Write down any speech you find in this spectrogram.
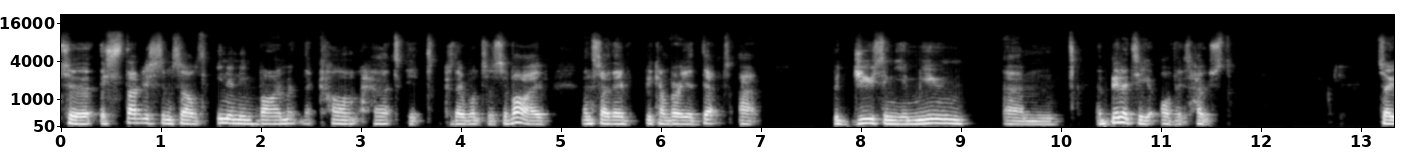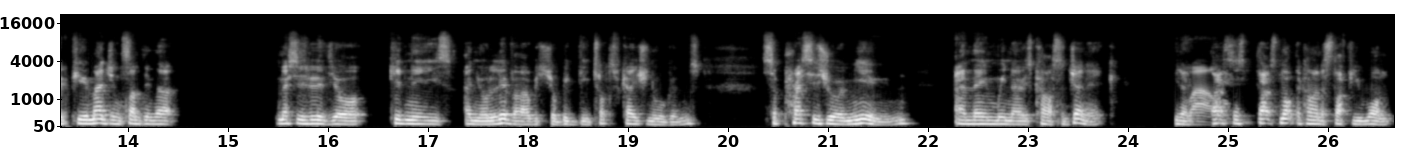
to establish themselves in an environment that can't hurt it because they want to survive. And so they've become very adept at reducing the immune um, ability of its host. So if you imagine something that messes with your kidneys and your liver, which is your big detoxification organs, suppresses your immune, and then we know is carcinogenic, you know, Wow. that's just, that's not the kind of stuff you want.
